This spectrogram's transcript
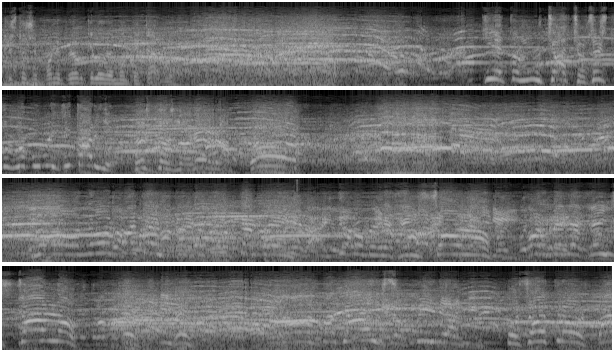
Que esto se pone peor que lo de Monte Carlo. ¡Quietos, muchachos! ¡Esto es lo publicitario! ¡Esto es la guerra! ¡No, no os vayáis! ¡No me dejéis solo! ¡No me dejéis solo! ¡No os vayáis! ¡Vosotros!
